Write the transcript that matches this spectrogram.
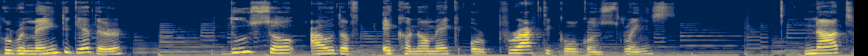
who remain together do so out of economic or practical constraints, not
